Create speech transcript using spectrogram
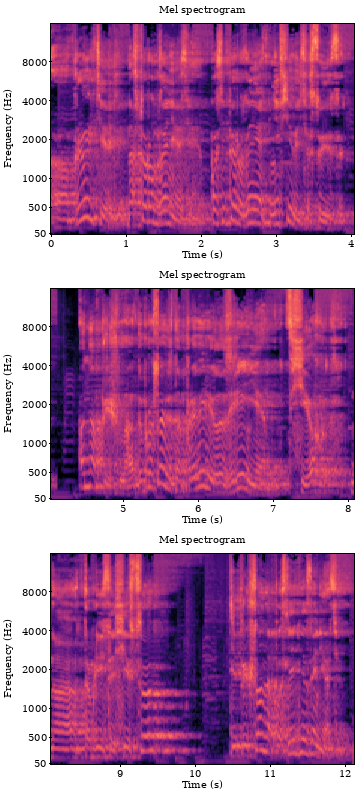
Э, проверьте на втором занятии. После первого занятия не все ведь остаются. Она пришла, добросовестно проверила зрение всех на таблице Сивцева и пришла на последнее занятие.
